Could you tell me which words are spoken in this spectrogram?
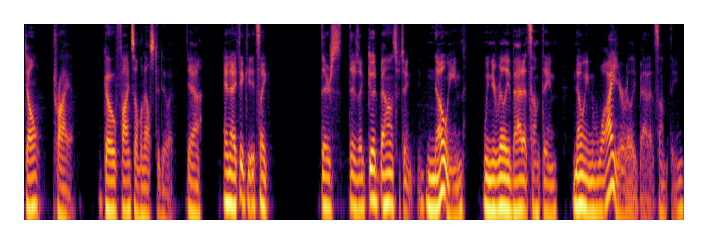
don't try it. Go find someone else to do it. Yeah. And I think it's like there's there's a good balance between knowing when you're really bad at something, knowing why you're really bad at something,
